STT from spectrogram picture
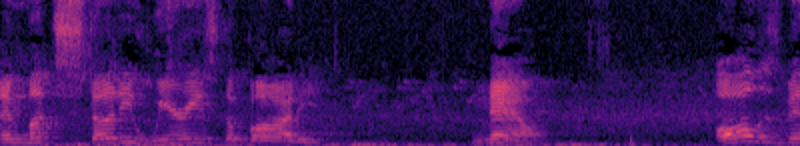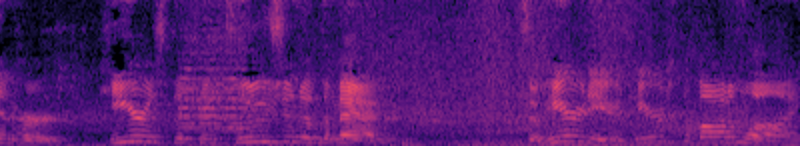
and much study wearies the body. Now, all has been heard. Here is the conclusion of the matter. So here it is. Here's the bottom line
